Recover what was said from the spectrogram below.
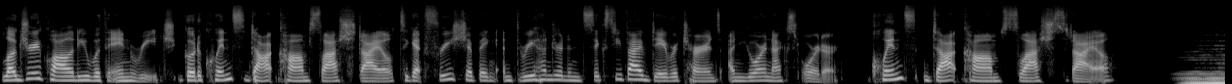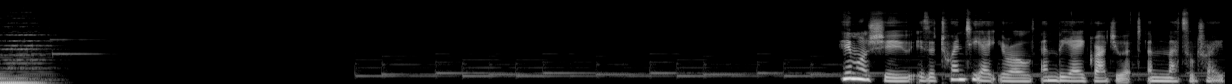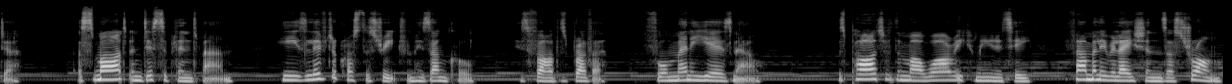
Luxury quality within reach. Go to quince.com slash style to get free shipping and 365 day returns on your next order. Quince.com slash style. Himanshu is a 28 year old MBA graduate and metal trader. A smart and disciplined man, he's lived across the street from his uncle, his father's brother, for many years now. As part of the Marwari community, family relations are strong,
